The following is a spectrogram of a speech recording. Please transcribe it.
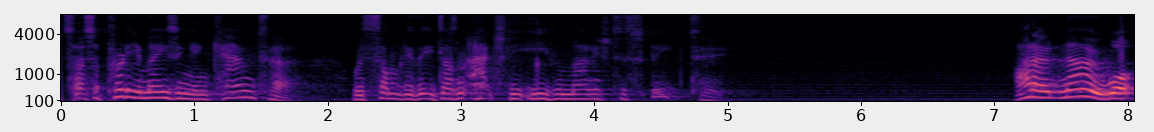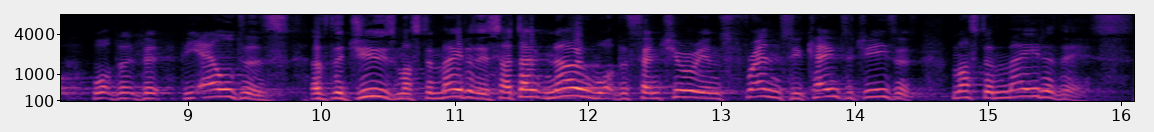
So it's a pretty amazing encounter with somebody that he doesn't actually even manage to speak to. I don't know what, what the, the, the, elders of the Jews must have made of this. I don't know what the centurion's friends who came to Jesus must have made of this.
